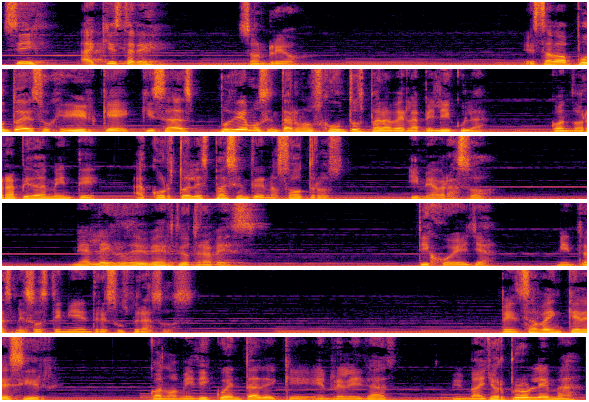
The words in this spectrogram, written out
Sí, aquí estaré, sonrió. Estaba a punto de sugerir que quizás podríamos sentarnos juntos para ver la película, cuando rápidamente acortó el espacio entre nosotros y me abrazó. Me alegro de verte otra vez, dijo ella, mientras me sostenía entre sus brazos. Pensaba en qué decir, cuando me di cuenta de que en realidad mi mayor problema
